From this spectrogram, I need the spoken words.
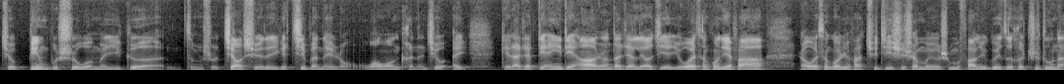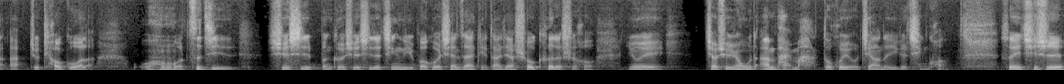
就并不是我们一个怎么说教学的一个基本内容，往往可能就哎给大家点一点啊，让大家了解有外层空间法，然后外层空间法具体是什么，有什么法律规则和制度呢？啊，就跳过了。我我自己学习本科学习的经历，包括现在给大家授课的时候，因为教学任务的安排嘛，都会有这样的一个情况，所以其实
